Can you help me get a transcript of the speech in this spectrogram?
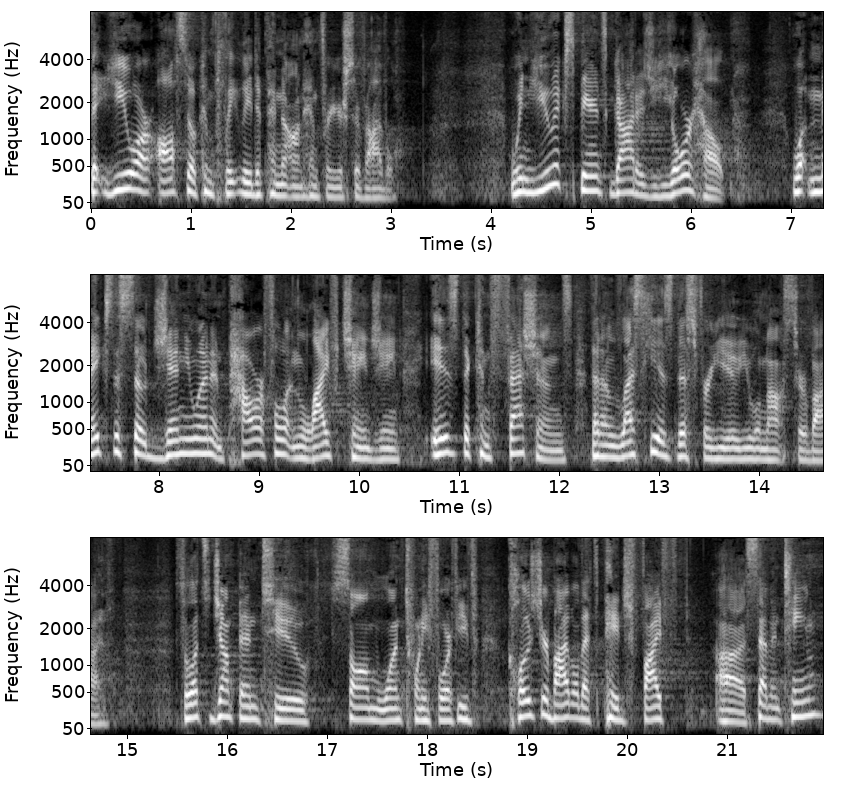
that you are also completely dependent on Him for your survival. When you experience God as your help, what makes this so genuine and powerful and life changing is the confessions that unless He is this for you, you will not survive. So let's jump into Psalm 124. If you've closed your Bible, that's page 517. Uh,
